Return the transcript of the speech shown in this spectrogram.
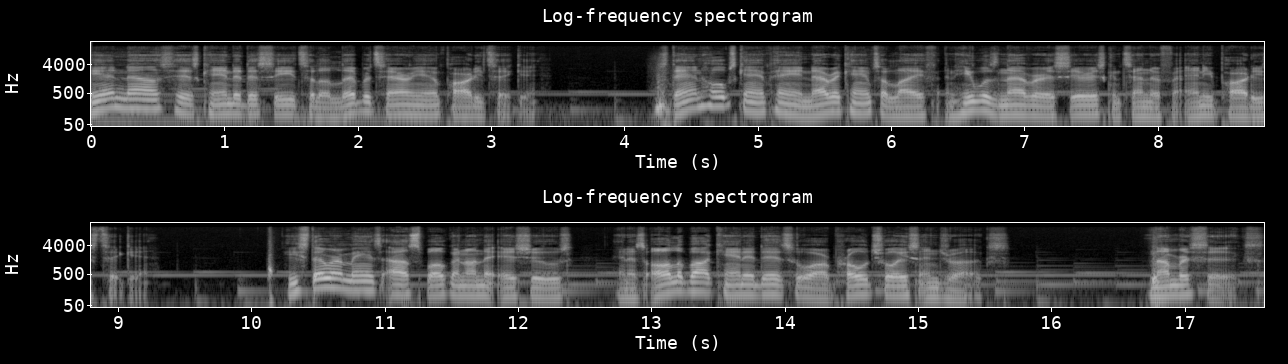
he announced his candidacy to the Libertarian Party ticket. Stanhope's campaign never came to life and he was never a serious contender for any party's ticket. He still remains outspoken on the issues and it's all about candidates who are pro-choice and drugs. Number 6.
